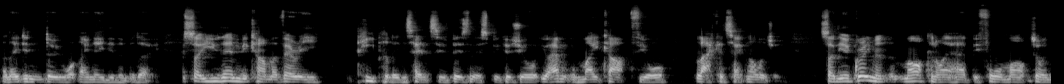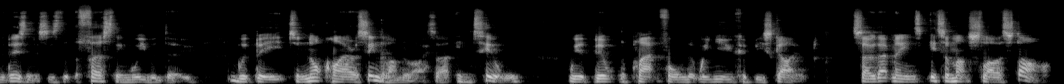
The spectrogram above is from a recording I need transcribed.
and they didn't do what they needed them to do. So you then become a very people intensive business because you're, you're having to make up for your lack of technology. So the agreement that Mark and I had before Mark joined the business is that the first thing we would do would be to not hire a single underwriter until we had built the platform that we knew could be scaled. So that means it's a much slower start.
